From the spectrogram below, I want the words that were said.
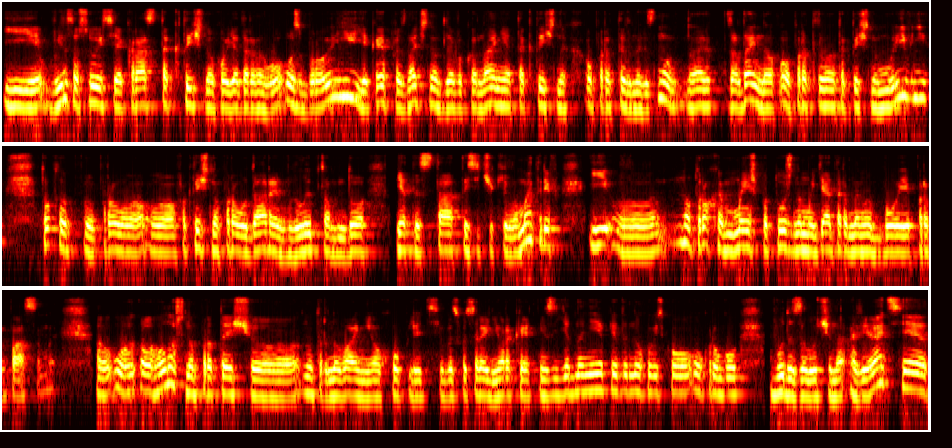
і він стосується якраз тактичного ядерного озброєння, яке призначено для виконання тактичних оперативних ну, завдань на оперативно-тактичному рівні, тобто про фактично про удари вглиб там до 500 тисяч кілометрів і ну трохи менш потужними ядерними боєприпасами. О- о- Оголошено про те, що ну тренування охоплять безпосередньо ракетні з'єднання південного військового округу. Буде залучена авіація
